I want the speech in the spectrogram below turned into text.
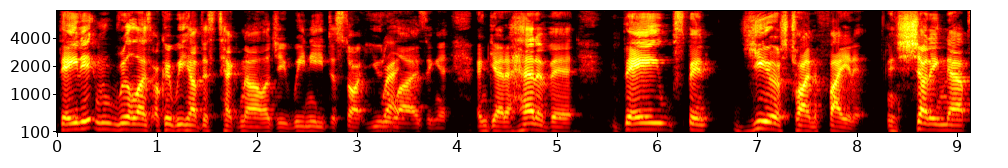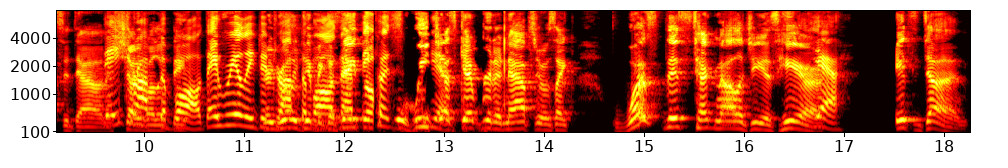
They didn't realize. Okay, we have this technology. We need to start utilizing it and get ahead of it. They spent years trying to fight it and shutting Napster down. they and shutting all dropped the things. ball. They really did They drop really the did ball because they thought because "Well, we yeah, just get rid of Napster. It was like once this technology is here, yeah. it's done.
